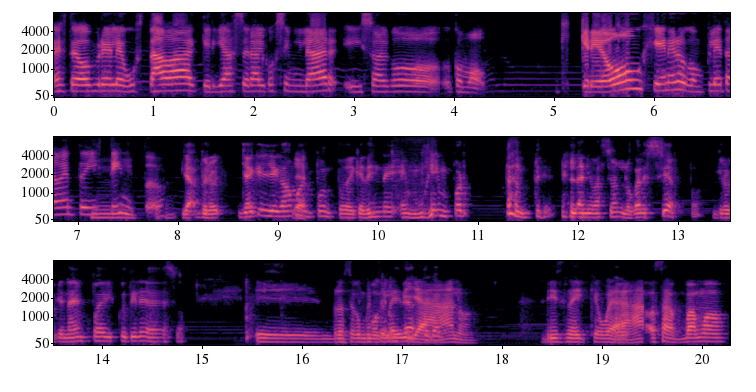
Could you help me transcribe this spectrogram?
este hombre le gustaba, quería hacer algo similar, e hizo algo como, creó un género completamente distinto. Mm, Ya, pero ya que llegamos Ya. al punto de que Disney es muy importante en la animación, lo cual es cierto, creo que nadie puede discutir eso. eh, Pero se convirtió en un villano. Disney, qué weá. O sea, vamos.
